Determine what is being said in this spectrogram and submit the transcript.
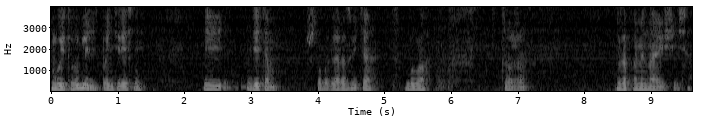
будет выглядеть поинтересней. И детям, чтобы для развития было тоже запоминающееся.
